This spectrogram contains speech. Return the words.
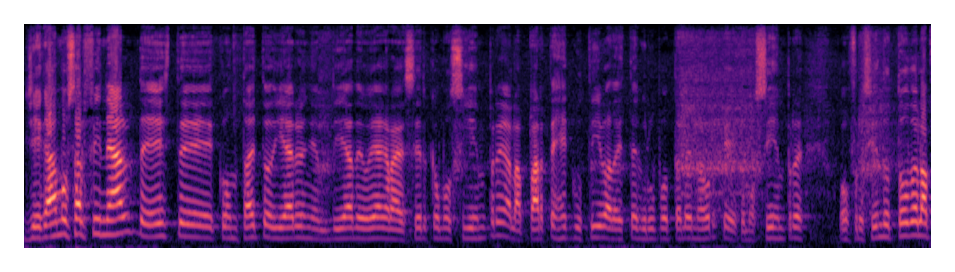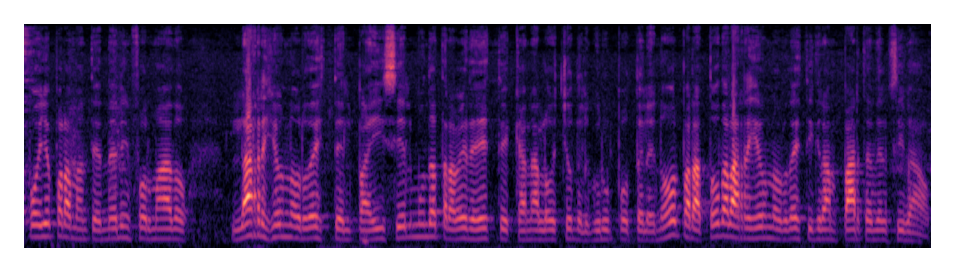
Llegamos al final de este contacto diario en el día de hoy. Agradecer como siempre a la parte ejecutiva de este grupo Telenor, que como siempre ofreciendo todo el apoyo para mantener informado la región nordeste del país y el mundo a través de este canal 8 del grupo Telenor para toda la región nordeste y gran parte del Cibao.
